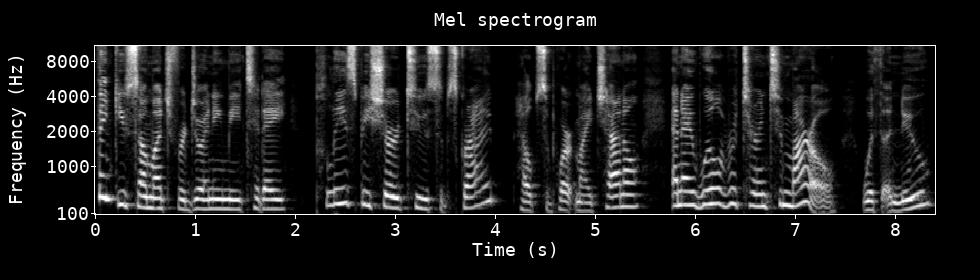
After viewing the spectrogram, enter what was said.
Thank you so much for joining me today. Please be sure to subscribe, help support my channel, and I will return tomorrow with a new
